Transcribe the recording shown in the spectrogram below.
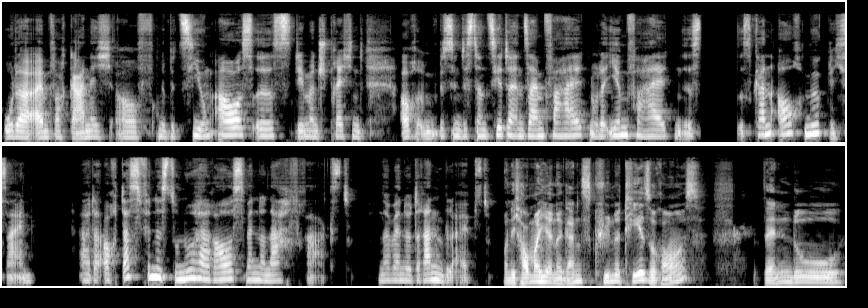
oder einfach gar nicht auf eine Beziehung aus ist, dementsprechend auch ein bisschen distanzierter in seinem Verhalten oder ihrem Verhalten ist. Es kann auch möglich sein. Aber auch das findest du nur heraus, wenn du nachfragst ne, wenn du dran bleibst. Und ich hau mal hier eine ganz kühne These raus. Wenn du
